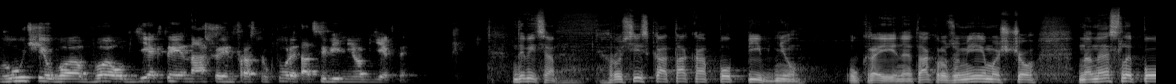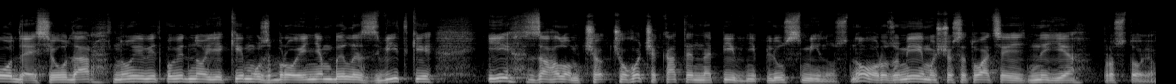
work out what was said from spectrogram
влучив в об'єкти нашої інфраструктури та цивільні об'єкти. Дивіться, російська атака по півдню України. Так розуміємо, що нанесли по Одесі удар. Ну і відповідно, яким озброєнням били, звідки. І загалом, чого чекати на півдні, плюс-мінус. Ну розуміємо, що ситуація не є простою.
